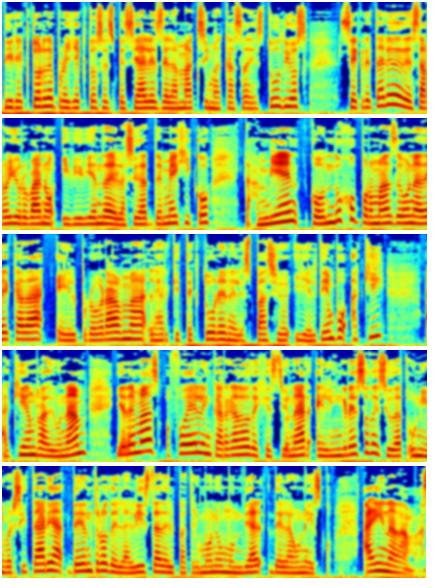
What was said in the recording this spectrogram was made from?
director de proyectos especiales de la máxima Casa de Estudios, secretario de Desarrollo Urbano y Vivienda de la Ciudad de México. También condujo por más de una década el programa La Arquitectura en el Espacio y el Tiempo aquí, aquí en Radio UNAM, y además fue el encargado de gestionar el ingreso de Ciudad Universitaria dentro de la lista del Patrimonio Mundial de la UNESCO. Ahí nada más.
